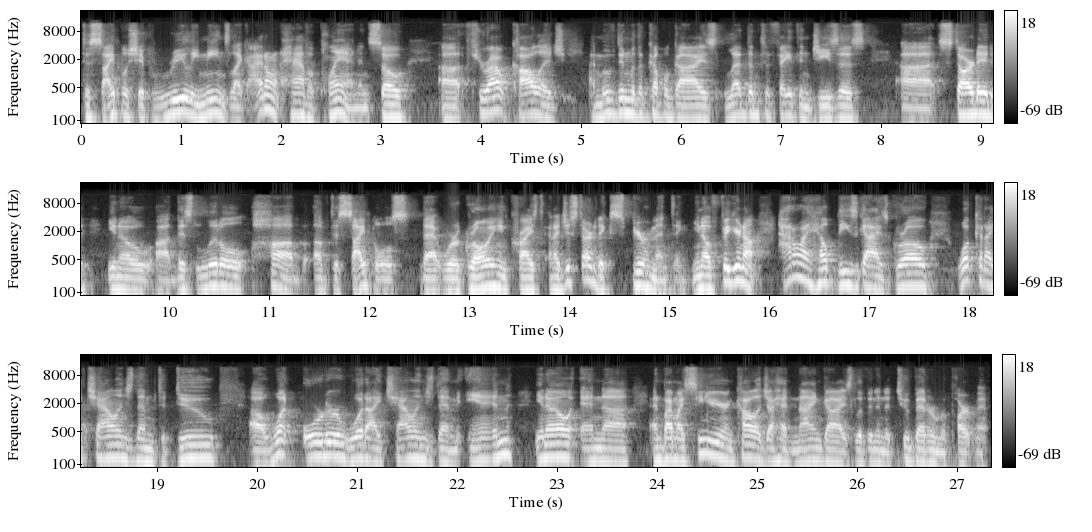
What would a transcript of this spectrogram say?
discipleship really means. Like, I don't have a plan. And so uh, throughout college, I moved in with a couple guys, led them to faith in Jesus, uh, started, you know, uh, this little hub of disciples that were growing in Christ. And I just started experimenting, you know, figuring out how do I help these guys grow? What could I challenge them to do? Uh, what order would I challenge them in? You know, and uh, and by my senior year in college, I had nine guys living in a two bedroom apartment,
